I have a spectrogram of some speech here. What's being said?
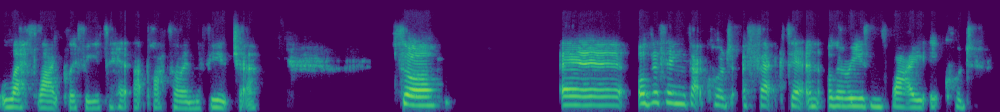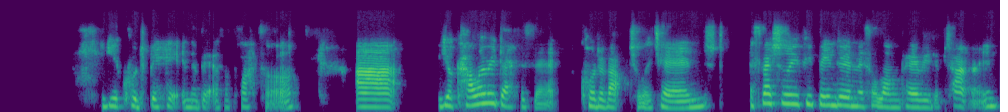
less likely for you to hit that plateau in the future. So, uh, other things that could affect it and other reasons why it could you could be hitting a bit of a plateau, uh, your calorie deficit could have actually changed, especially if you've been doing this a long period of time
